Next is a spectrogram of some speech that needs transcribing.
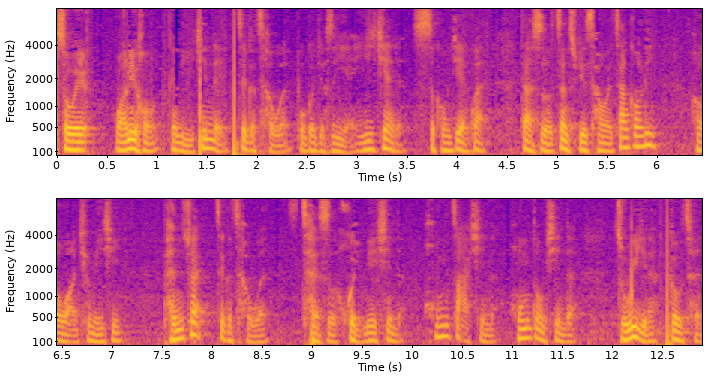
所谓王力宏跟李金磊这个丑闻，不过就是演艺界的司空见惯；但是政治局常委张高丽和网球明星彭帅这个丑闻，才是毁灭性的、轰炸性的、轰动性的，足以呢构成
